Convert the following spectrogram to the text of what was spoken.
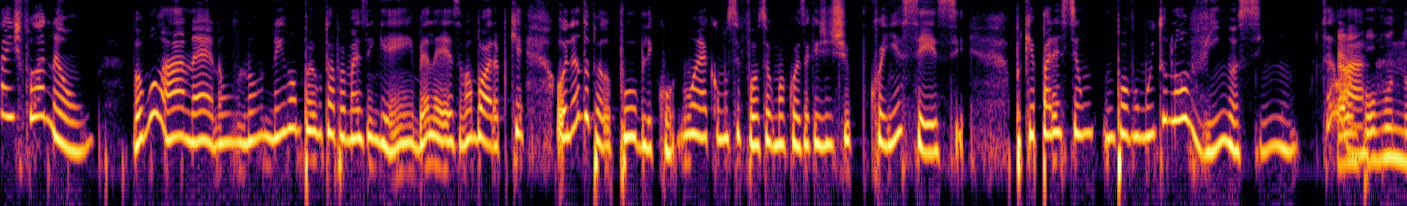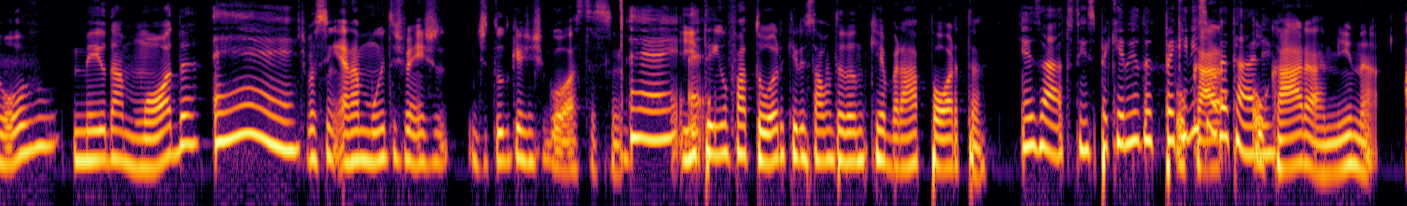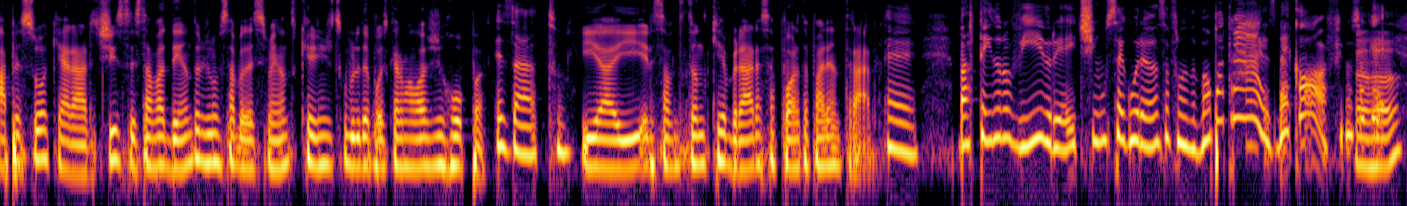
Aí a gente falou, ah, não, vamos lá, né? Não, não, nem vamos perguntar para mais ninguém, beleza, vamos embora. Porque olhando pelo público, não é como se fosse alguma coisa que a gente conhecesse. Porque parecia um, um povo muito novinho, assim, sei Era lá. um povo novo, meio da moda. É, Tipo assim, era muito diferente de tudo que a gente gosta, assim. é, E é, tem o fator que eles estavam tentando quebrar a porta. exato. Tem esse pequeno, pequeníssimo o cara, detalhe. O cara, a mina, a pessoa que era artista estava dentro de um estabelecimento que a gente descobriu depois que era uma loja de roupa. Exato. E aí eles estavam tentando quebrar essa porta para entrar. É, batendo no vidro, e aí tinha um segurança falando: vamos pra trás, back off, não sei o quê.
